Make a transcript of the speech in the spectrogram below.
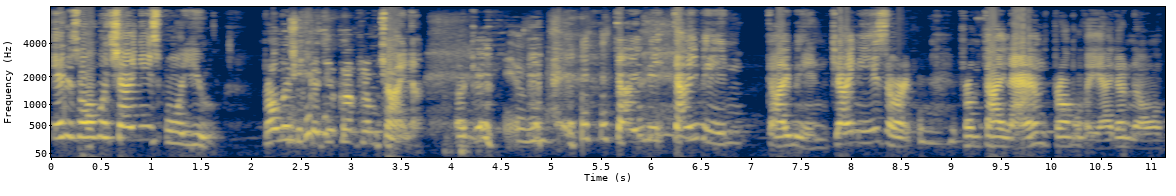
it is always Chinese for you, probably because you come from China. Okay, Tai Ming, Tai Ming, Tai Ming. Chinese or from Thailand, probably. I don't know.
